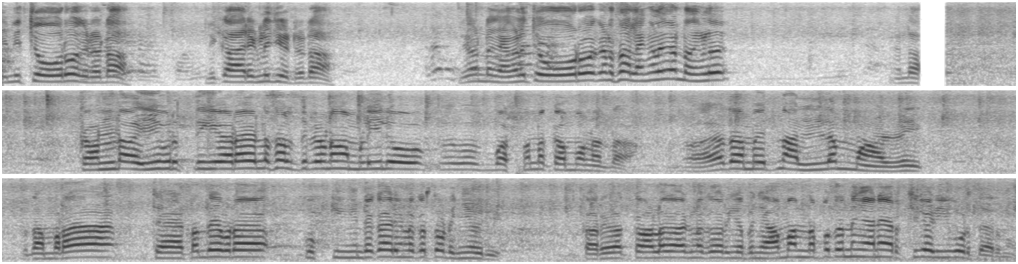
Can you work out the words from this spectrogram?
ഇനി ചോറ് കേട്ടോ. ഇനി കാര്യങ്ങൾ ചെയ്യട്ടെ കേട്ടോ. ഇത് കണ്ടോ ഞങ്ങൾ ചോറ് വെക്കണ സ്ഥലങ്ങൾ കണ്ടോ നിങ്ങൾ കണ്ടോ ഈ വൃത്തികേടായുള്ള സ്ഥലത്തിട്ടാണ് നമ്മൾ ഈ ഭക്ഷണം വെക്കാൻ പോകണം കേട്ടോ. ആ സമയത്ത് നല്ല മഴയും അപ്പോൾ നമ്മുടെ ചേട്ടന്റെ ഇവിടെ കുക്കിങ്ങിന്റെ കാര്യങ്ങളൊക്കെ തുടങ്ങിയവർ കറി വെക്കാനുള്ള കാര്യങ്ങളൊക്കെ തുടങ്ങി. അപ്പോൾ ഞാൻ വന്നപ്പോൾ തന്നെ ഞാൻ ഇറച്ചി കഴുകി കൊടുത്തായിരുന്നു.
